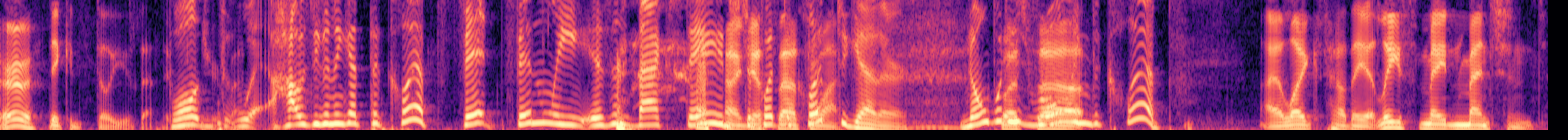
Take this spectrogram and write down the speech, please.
or they could still use that. Well, future, th- but- wh- how's he going to get the clip? Fit Finlay isn't backstage to put the clip why. together. Nobody's But, uh, rolling the clip. I liked how they at least made mentioned.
